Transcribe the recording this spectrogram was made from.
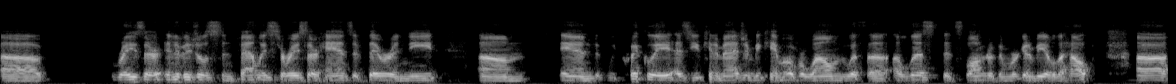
uh, raise their individuals and families to raise their hands if they were in need. Um, and we quickly, as you can imagine, became overwhelmed with a, a list that's longer than we're going to be able to help. Uh,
